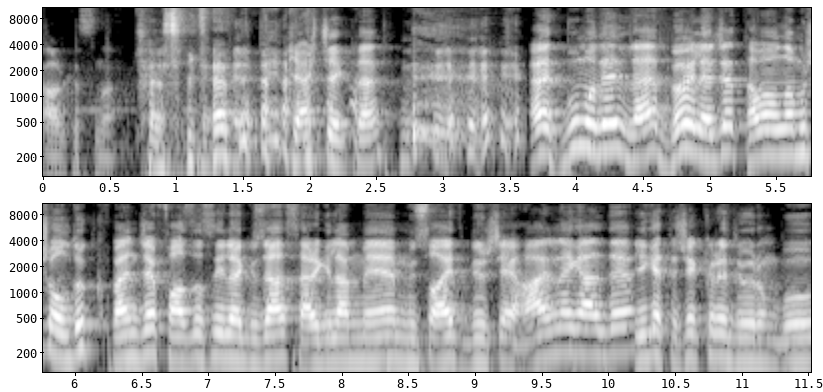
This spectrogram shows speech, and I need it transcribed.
arkasına. Gerçekten. Gerçekten. evet bu modeli de böylece tamamlamış olduk. Bence fazlasıyla güzel sergilenmeye müsait bir şey haline geldi. İlge teşekkür ediyorum bu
